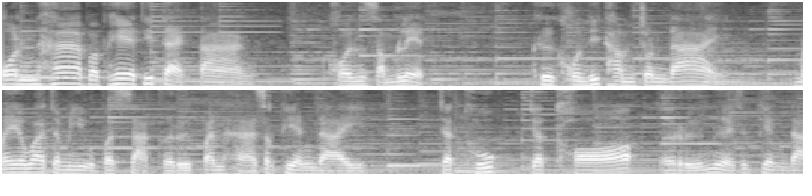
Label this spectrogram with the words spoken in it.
คน 5 ประเภทที่แตกต่าง คนสำเร็จ คือคนที่ทำจนได้ ไม่ว่าจะมีอุปสรรคหรือปัญหาสักเพียงใด จะทุกข์จะท้อหรือเหนื่อยสักเพียงใด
